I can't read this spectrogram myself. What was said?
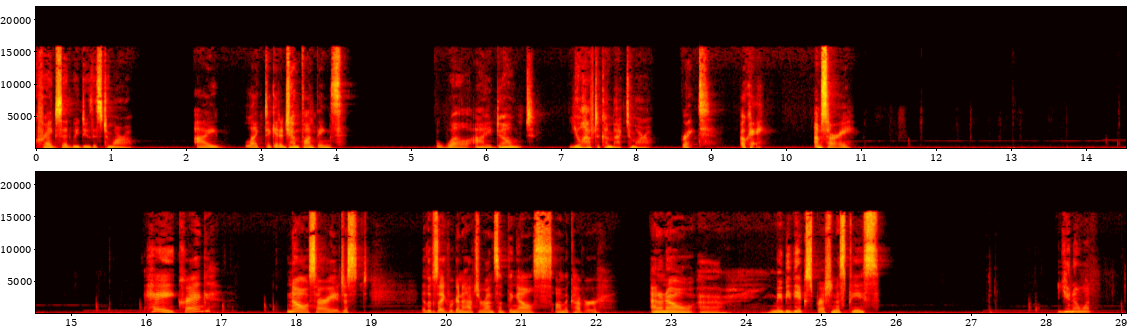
Craig said we'd do this tomorrow. I like to get a jump on things. Well, I don't. You'll have to come back tomorrow. Right. Okay. I'm sorry. Hey, Craig? No, sorry, it just... It looks like we're gonna have to run something else on the cover. I don't know, uh, maybe the expressionist piece? You know what?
